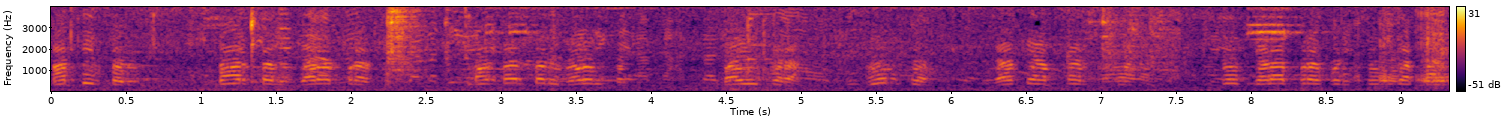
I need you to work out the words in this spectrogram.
হাতের তরু তার তরু যারা প্রাণ মাথার তরু গরম করে, বায়ু করা রোম কর, রাতে আপনার ঘুমানো চোখ জ্বালা পড়া করে, চোখটা পায়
